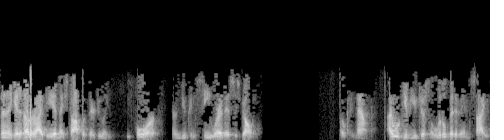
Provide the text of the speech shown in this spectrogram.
Then they get another idea and they stop what they're doing before and you can see where this is going. Okay, now, I will give you just a little bit of insight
